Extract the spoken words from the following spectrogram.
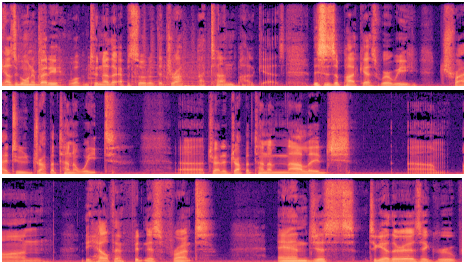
how's it going, everybody? Welcome to another episode of the Drop a Ton podcast. This is a podcast where we try to drop a ton of weight, uh, try to drop a ton of knowledge um, on the health and fitness front, and just together as a group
